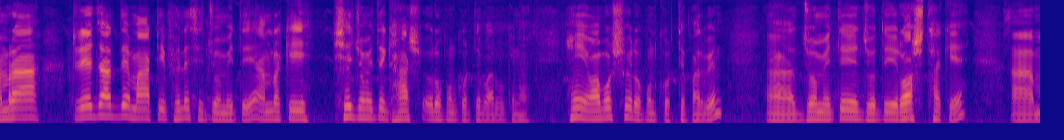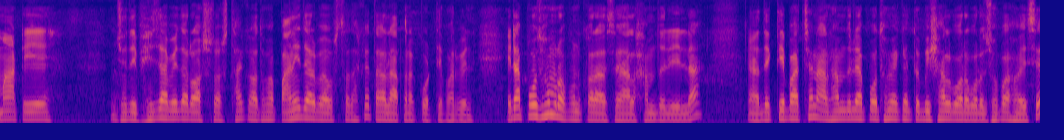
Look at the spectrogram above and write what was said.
আমরা ট্রেজার দিয়ে মাটি ফেলেছি জমিতে, আমরা কি সেই জমিতে ঘাস রোপণ করতে পারব কিনা? হ্যাঁ অবশ্যই রোপণ করতে পারবেন। জমিতে যদি রস থাকে মাটি যদি ভেজা ভেজা রস রস থাকে অথবা পানি দেওয়ার ব্যবস্থা থাকে, তাহলে আপনারা করতে পারবেন। এটা প্রথম রোপণ করা হয়েছে, আলহামদুলিল্লাহ। দেখতে পাচ্ছেন, আলহামদুলিল্লাহ প্রথমে কিন্তু বিশাল বড় বড় ঝোপা হয়েছে।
